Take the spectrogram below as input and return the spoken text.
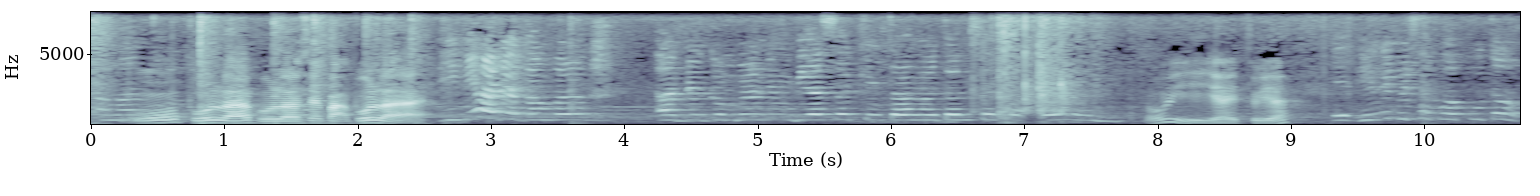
sama. Oh, bola, bola sepak bola. Ini Oh iya itu ya. Ini bisa gua putar.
